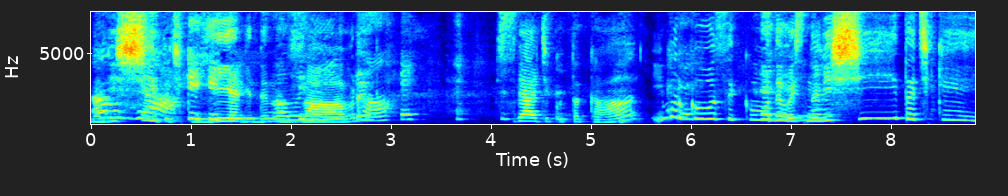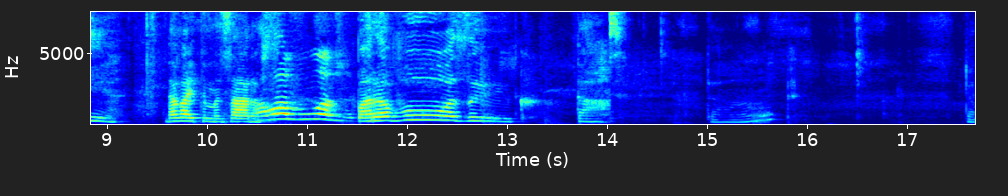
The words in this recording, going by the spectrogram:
Нові щіточки є від динозаври. Святіку така і Маркусику. Дивись, нові щіточки. Давайте ми зараз. Головозик. Паровозик. Так. Так. Так.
